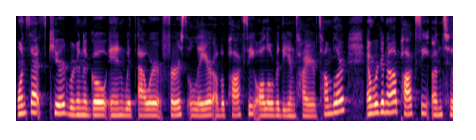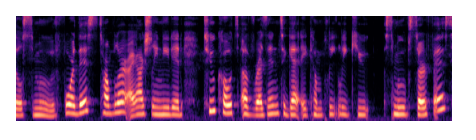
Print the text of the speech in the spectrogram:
Once that's cured, we're going to go in with our first layer of epoxy all over the entire tumbler. And we're going to epoxy until smooth. For this tumbler, I actually needed two coats of resin to get a completely cute smooth surface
